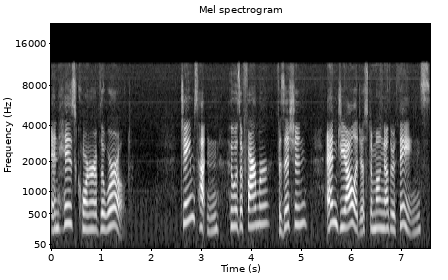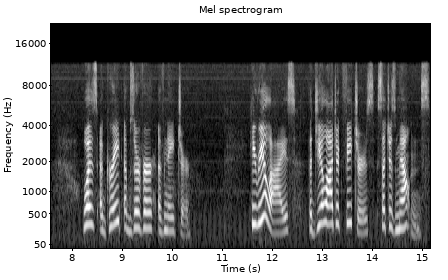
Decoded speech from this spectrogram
in his corner of the world. James Hutton, who was a farmer, physician, and geologist among other things, was a great observer of nature. He realized that geologic features, such as mountains,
